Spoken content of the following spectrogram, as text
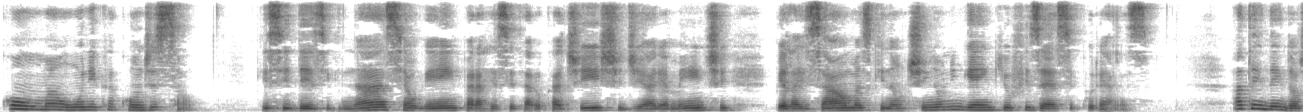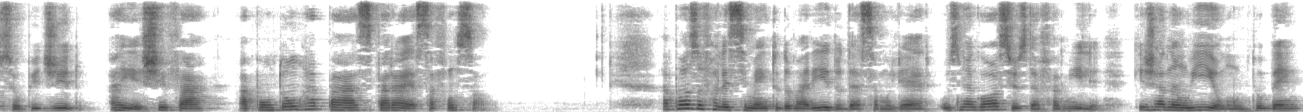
com uma única condição que se designasse alguém para recitar o Kadish diariamente pelas almas que não tinham ninguém que o fizesse por elas. Atendendo ao seu pedido, a Yeshiva apontou um rapaz para essa função. Após o falecimento do marido dessa mulher, os negócios da família, que já não iam muito bem,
